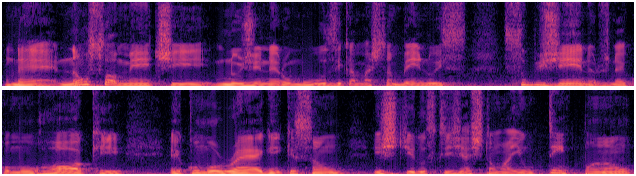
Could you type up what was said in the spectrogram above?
né, não somente no gênero música, mas também nos subgêneros, né, como rock, eh, como reggae, que são estilos que já estão aí um tempão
